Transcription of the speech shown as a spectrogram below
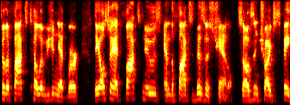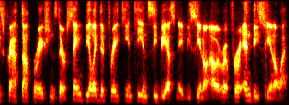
for the Fox Television Network. They also had Fox News and the Fox Business Channel. So I was in charge of spacecraft operations there. Same deal I did for AT&T and CBS and ABC and all, uh, for NBC and all that.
